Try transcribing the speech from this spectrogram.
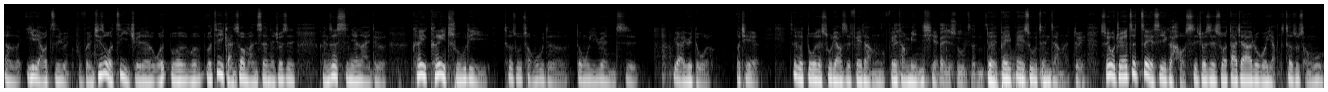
呃医疗资源部分。其实我自己觉得我，我我我我自己感受蛮深的，就是可能这十年来的可以可以处理特殊宠物的动物医院是越来越多了。而且这个多的数量是非常非常明显，倍数增长，对，倍倍数增长的，对，所以我觉得这这也是一个好事，就是说大家如果养特殊宠物，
